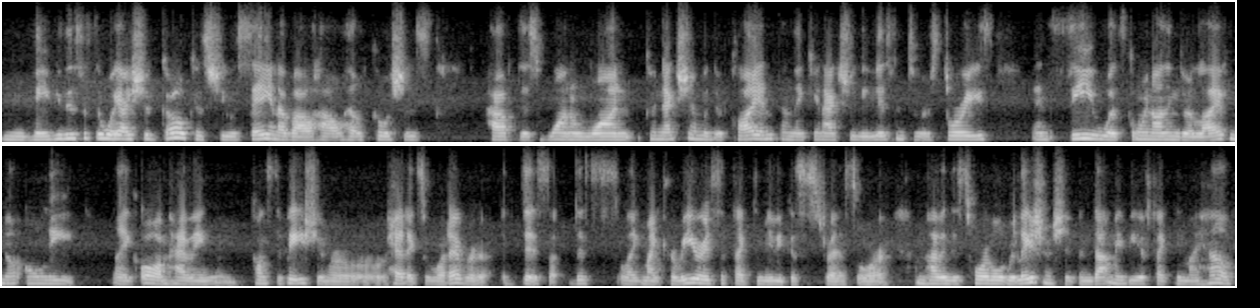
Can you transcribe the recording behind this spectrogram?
maybe this is the way I should go, because she was saying about how health coaches have this one-on-one connection with their clients, and they can actually listen to their stories and see what's going on in their life, not only like oh i'm having constipation or, or, headaches or whatever this this like my career is affecting me because of stress or i'm having this horrible relationship and that may be affecting my health.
